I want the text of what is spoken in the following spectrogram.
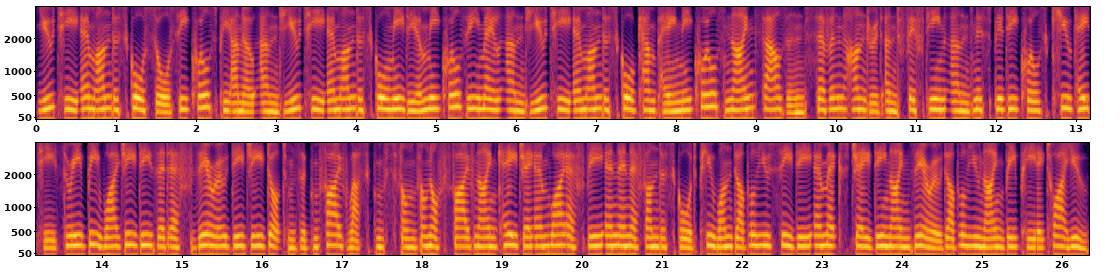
UTM underscore source equals piano and UTM underscore medium equals email and UTM underscore campaign equals 9715 and NISPID equals QKT3BYGDZF0DG.MZGM5 WASKMFSFMVNOF 59KJMYFVNNF underscored Pu1WCDMXJD90W9BP8YUP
